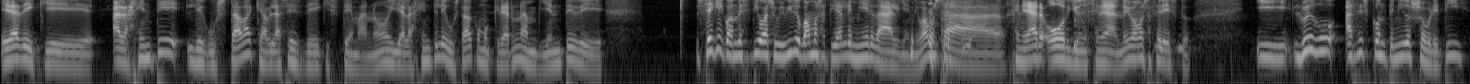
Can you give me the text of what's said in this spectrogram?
era de que a la gente le gustaba que hablases de X tema, ¿no? Y a la gente le gustaba como crear un ambiente de... Sé que cuando ese tío va a subir vídeo vamos a tirarle mierda a alguien y vamos a generar odio en general, ¿no? Y vamos a hacer esto. Y luego haces contenido sobre ti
